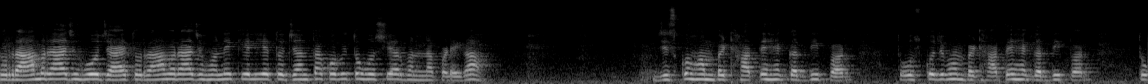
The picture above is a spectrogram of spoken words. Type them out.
तो राम राज हो जाए तो राम राज होने के लिए तो जनता को भी तो होशियार बनना पड़ेगा। जिसको हम बैठाते हैं गद्दी पर तो उसको जब हम बैठाते हैं गद्दी पर तो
